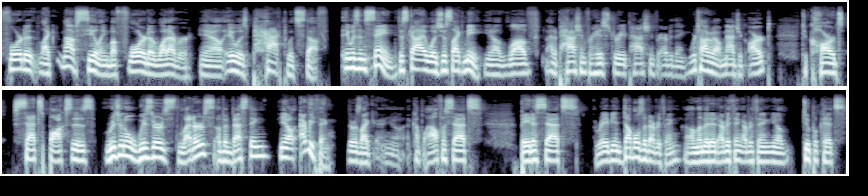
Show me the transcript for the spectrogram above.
Florida, like not ceiling, but Florida, whatever. You know, it was packed with stuff it was insane. This guy was just like me, you know, love, had a passion for history, passion for everything. We're talking about magic art to cards, sets, boxes, original wizards letters of investing, you know, everything. There was like, you know, a couple alpha sets, beta sets, Arabian doubles of everything, unlimited, everything, everything, you know, duplicates.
